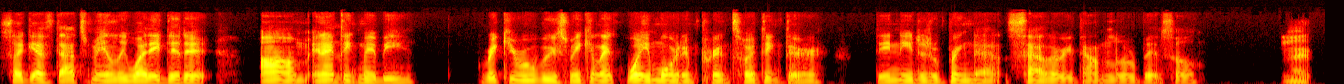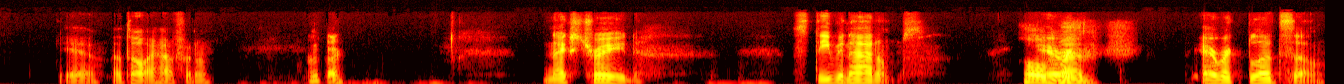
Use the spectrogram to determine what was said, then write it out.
So I guess that's mainly why they did it. Um, and I mm-hmm. think maybe Ricky Rubio is making like way more than Prince, so I think they're they needed to bring that salary down a little bit. So, right. yeah, that's all I have for them. Okay. Next trade, Steven Adams. Oh Eric, man, Eric Bledsoe,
